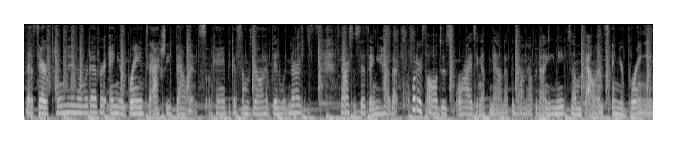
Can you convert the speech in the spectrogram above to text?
that serotonin or whatever, and your brain to actually balance, okay? Because some of y'all have been with narcissists, narcissists and you have that cortisol just rising up and down, up and down, up and down. You need some balance in your brain,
